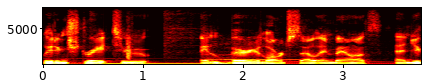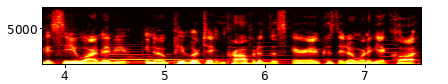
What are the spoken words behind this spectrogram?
leading straight to a very large sell imbalance and you can see why maybe you know people are taking profit of this area because they don't want to get caught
